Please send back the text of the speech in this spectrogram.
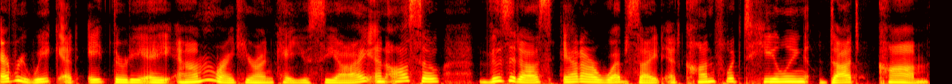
every week at 8:30 a.m. right here on KUCI and also visit us at our website at conflicthealing.com.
